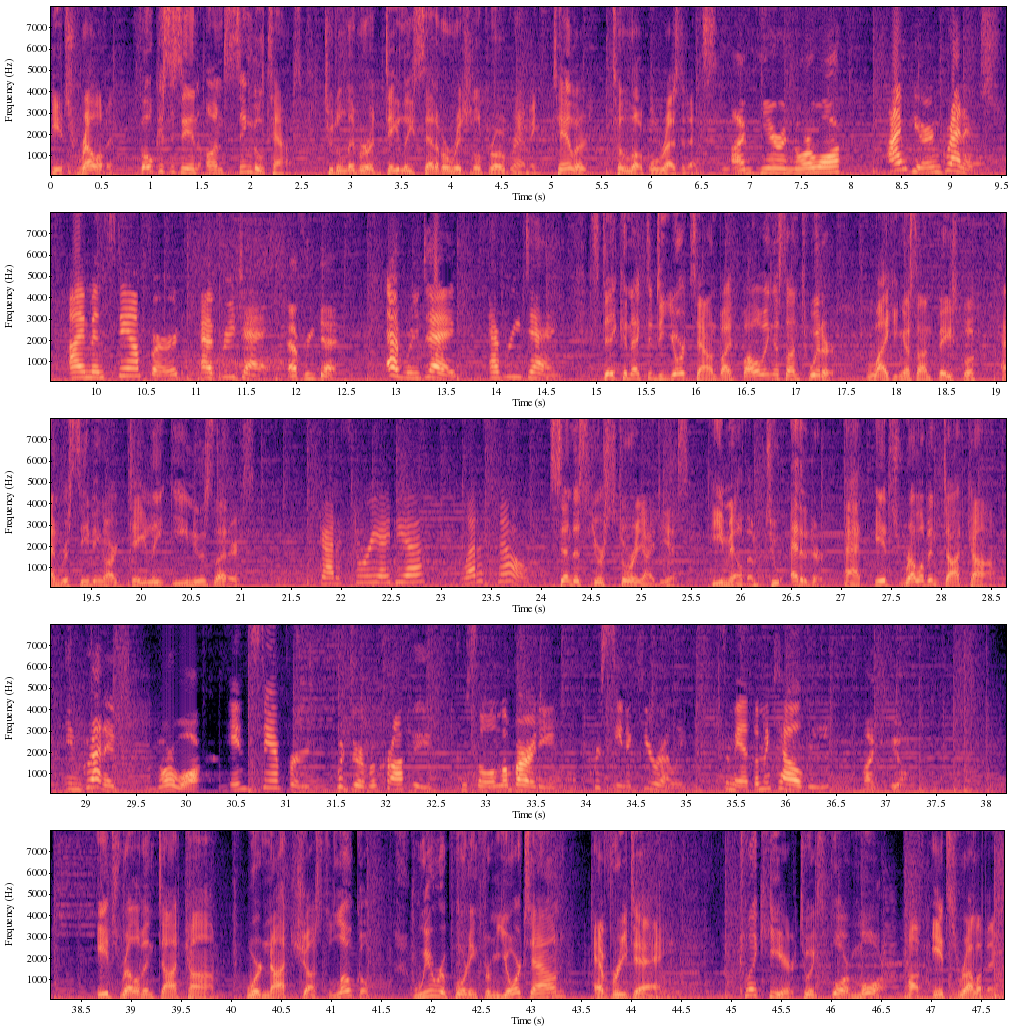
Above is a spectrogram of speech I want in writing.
It's relevant, focuses in on single towns to deliver a daily set of original programming tailored to local residents. I'm here in Norwalk I'm here in Greenwich. I'm in Stamford Every day. every day. Every day. Every day. Stay connected to your town by following us on Twitter, liking us on Facebook, and receiving our daily e newsletters. Got a story idea? Let us know. Send us your story ideas. Email them to editor at itsrelevant.com. In Greenwich. Norwalk, In Stamford. Derva Crothy. Priscilla Lombardi. Christina Chiarelli. Samantha McKelvey. Mike Hill. Itsrelevant.com. We're not just local, we're reporting from your town every day. Click here to explore more of It's Relevant.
